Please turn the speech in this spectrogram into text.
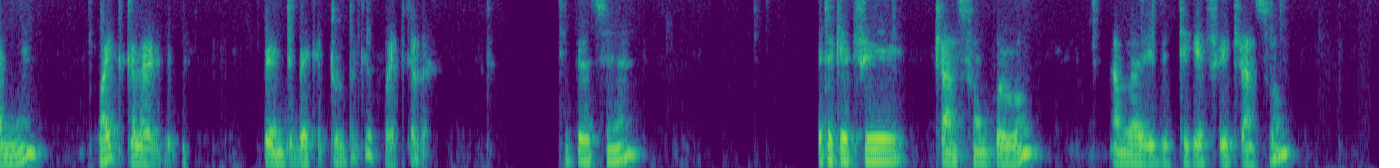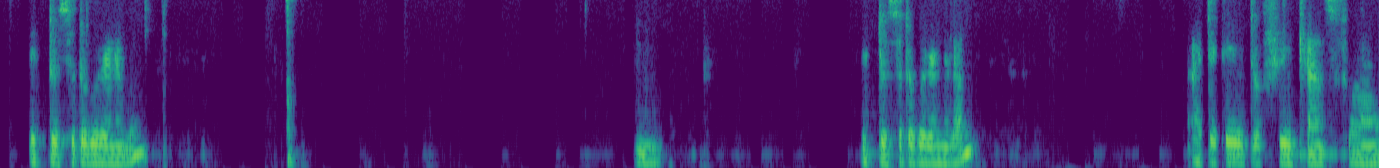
আমি হোয়াইট কালার দেব। পেন্ট ব্যাকেট টুল থেকে হোয়াইট কালার ঠিক আছে। এটাকে ফ্রি ট্রান্সফর্ম করব। আমরা এই দিক থেকে ফ্রি ট্রান্সফর্ম একটু ছোট করে নেব। একটু ছোট করে নিলাম। এটাকে একটু ফ্রি ট্রান্সফর্ম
